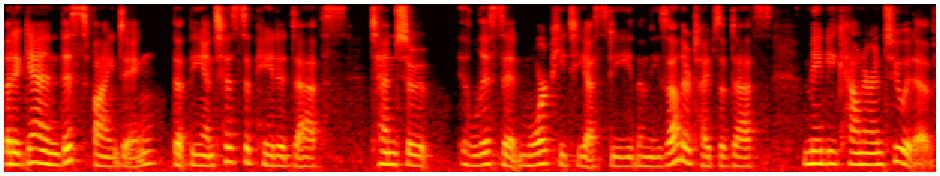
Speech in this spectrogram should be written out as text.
But again, this finding that the anticipated deaths tend to elicit more PTSD than these other types of deaths may be counterintuitive.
